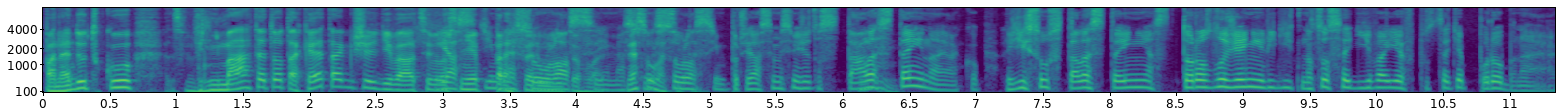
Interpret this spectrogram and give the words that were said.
Pane Dudku, vnímáte to také tak, že diváci vlastně já s tím preferují nesouhlasím, tohle? Já s nesouhlasím, protože já si myslím, že to stále hmm. stejné. Jako. Lidi jsou stále stejní a to rozložení lidí, na co se dívají, je v podstatě podobné.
